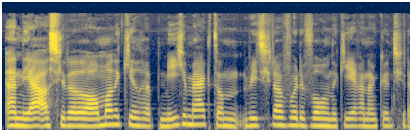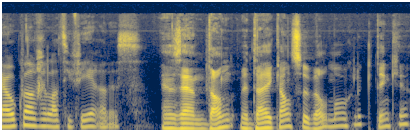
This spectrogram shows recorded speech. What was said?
en ja, als je dat allemaal een keer hebt meegemaakt, dan weet je dat voor de volgende keer en dan kun je dat ook wel relativeren. Dus. En zijn dan medaillekansen wel mogelijk, denk je?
